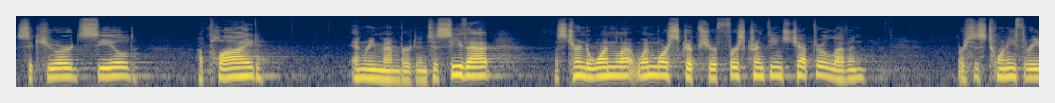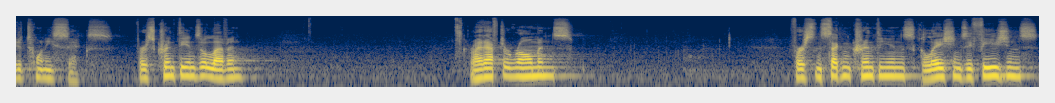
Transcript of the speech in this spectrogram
secured, sealed, applied, and remembered. And to see that, let's turn to one, one more scripture 1 Corinthians chapter 11, verses 23 to 26. 1 Corinthians 11, right after Romans, 1st and 2nd Corinthians, Galatians, Ephesians,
